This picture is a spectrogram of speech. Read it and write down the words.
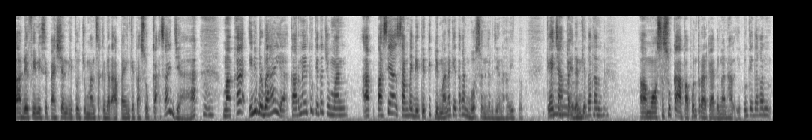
uh, definisi passion itu cuman sekedar apa yang kita suka saja, mm -hmm. maka ini berbahaya karena itu kita cuman uh, pasti sampai di titik di mana kita kan bosen ngerjain hal itu. Kayak capek mm -hmm. dan kita kan uh, mau sesuka apa pun terkait dengan hal itu kita kan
